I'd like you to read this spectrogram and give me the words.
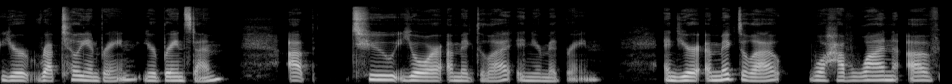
your reptilian brain, your brainstem, up to your amygdala in your midbrain. And your amygdala will have one of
